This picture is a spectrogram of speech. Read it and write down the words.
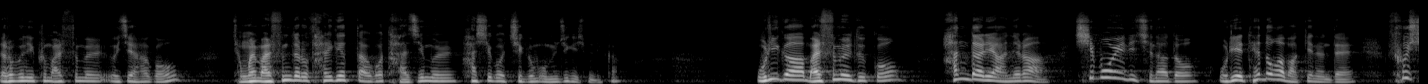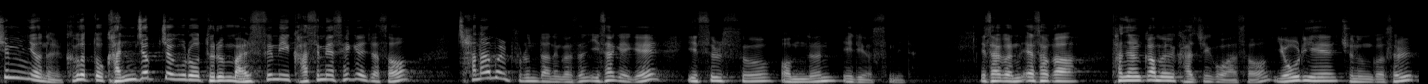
여러분이 그 말씀을 의지하고 정말 말씀대로 살겠다고 다짐을 하시고 지금 움직이십니까? 우리가 말씀을 듣고 한 달이 아니라 15일이 지나도 우리의 태도가 바뀌는데 수십 년을 그것도 간접적으로 들은 말씀이 가슴에 새겨져서 찬함을 부른다는 것은 이삭에게 있을 수 없는 일이었습니다. 이삭은 에서가 사냥감을 가지고 와서 요리해 주는 것을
